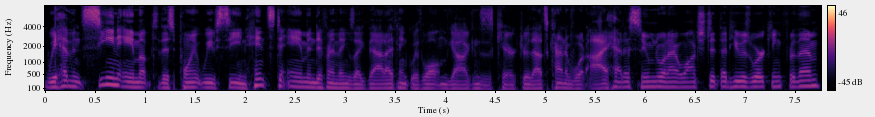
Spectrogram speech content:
we haven't seen AIM up to this point. We've seen hints to AIM and different things like that. I think with Walton Goggins' character, that's kind of what I had assumed when I watched it that he was working for them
